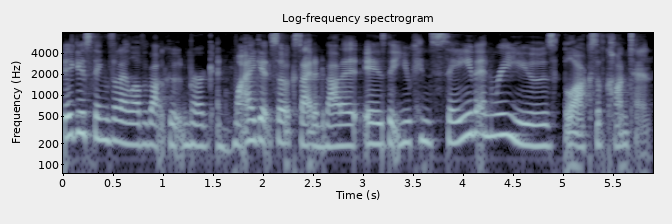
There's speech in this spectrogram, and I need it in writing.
biggest things that I love about Gutenberg and why I get so excited about it is that you can save and reuse blocks of content.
